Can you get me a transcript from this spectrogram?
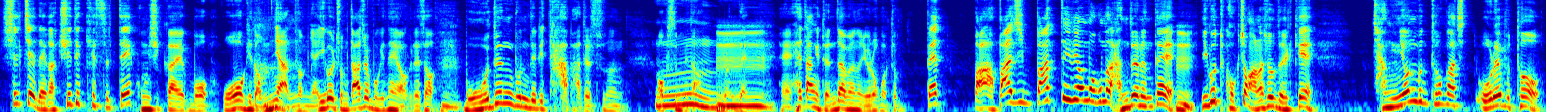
실제 내가 취득했을 때 공시 가액 뭐 5억이 넘냐 안 넘냐 이걸 좀 따져보긴 해요. 그래서 음. 모든 분들이 다 받을 수는 없습니다. 음. 그런데 음. 예, 해당이 된다면 이런 것도 뺐 아, 빠지 빠뜨려 먹으면 안 되는데 음. 이것도 걱정 안 하셔도 될 게 작년부터가 올해부터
